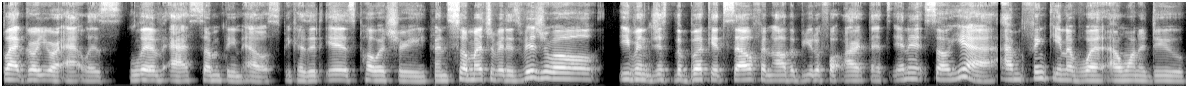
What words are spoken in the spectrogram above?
Black Girl Your Atlas live as something else because it is poetry and so much of it is visual, even just the book itself and all the beautiful art that's in it. So yeah, I'm thinking of what I want to do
